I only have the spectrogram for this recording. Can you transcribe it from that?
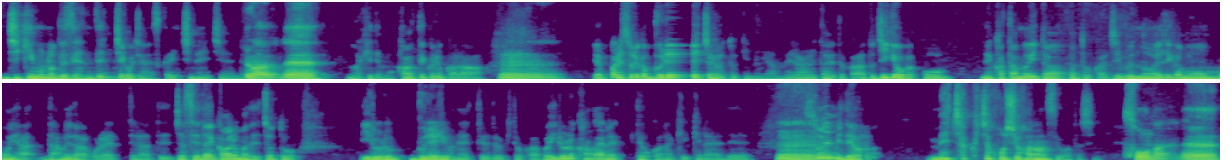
時期物で全然違うじゃないですか、1年1年で。違うよね。の日でも変わってくるから、うん。やっぱりそれがブレちゃうときにやめられたりとか、あと事業がこう、ね、傾いたとか、自分の親父がもう、もうや、ダメだ、これってなって、じゃあ世代変わるまでちょっといろいろブレるよねっていう時とか、いろいろ考えておかなきゃいけないので、うん。そういう意味では、めちゃくちゃ保守派なんですよ、私。そうなんよね。はい、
